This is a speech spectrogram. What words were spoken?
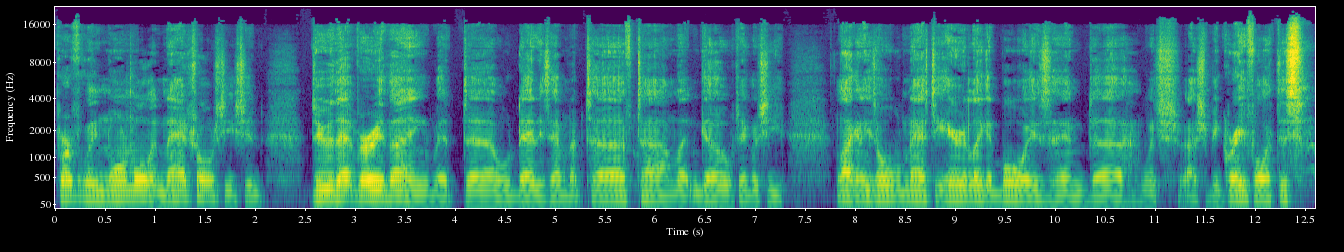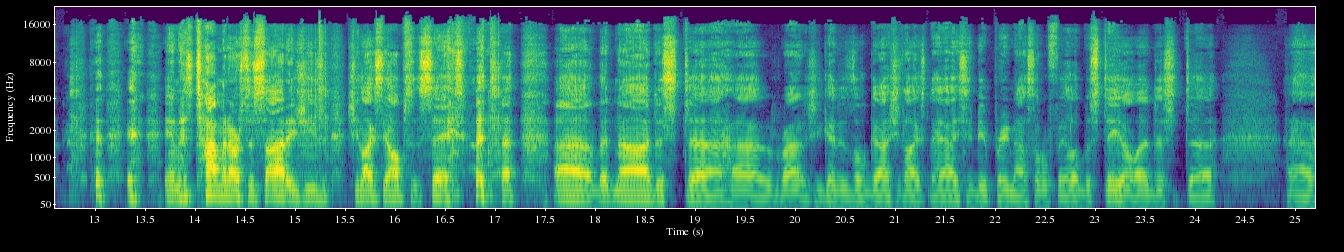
perfectly normal and natural. She should do that very thing. But uh, old daddy's having a tough time letting go, particularly when she liking these old nasty hairy legged boys and uh, which I should be grateful at this in this time in our society she's she likes the opposite sex but uh, uh, but no I just uh, uh, she's got this little guy she likes now he should be a pretty nice little fella but still I just uh, uh,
